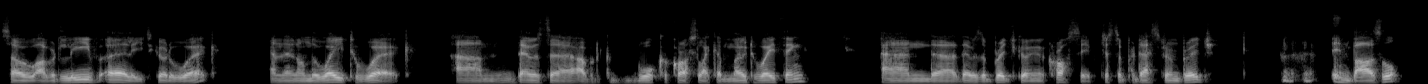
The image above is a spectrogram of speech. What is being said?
So I would leave early to go to work, and then on the way to work, um, there was a, I would walk across like a motorway thing, and uh, there was a bridge going across it, just a pedestrian bridge in Basel,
